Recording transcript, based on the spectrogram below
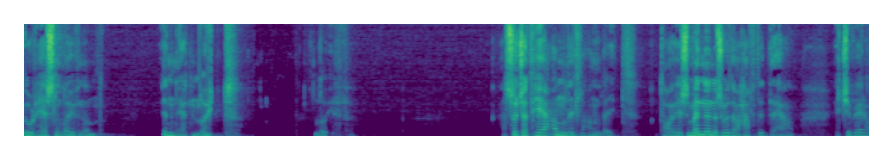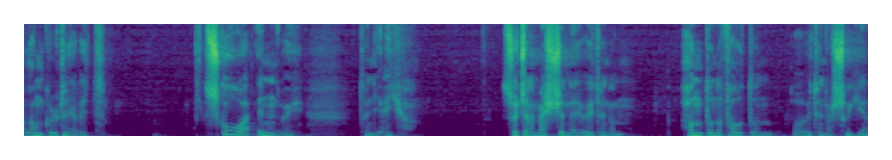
ur hesen løyvnen inn i et nøyt løyv. Jeg synes at det er annerledes til annerledes. Ta i minnene som vi har haft i det, ikke være langer til jeg vet. Skoa inn i tunne eia. Suttjene mersene ut hunden, hånden og foten og ut hunden suje,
